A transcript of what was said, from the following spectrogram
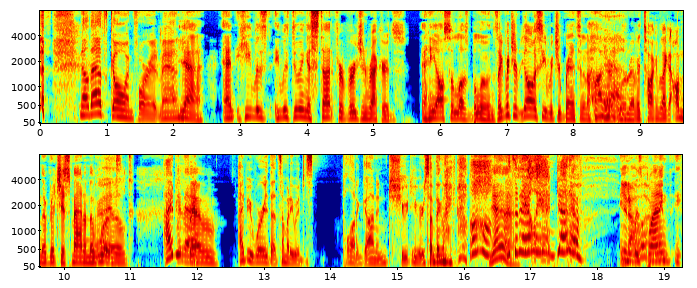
Now that's going for it, man. Yeah, and he was he was doing a stunt for Virgin Records, and he also loves balloons. Like Richard, you always see Richard Branson in a hot Oh, air yeah. balloon, whatever, talking like I'm the richest man in the Right. world. I'd be afraid, I'd be worried that somebody would just pull out a gun and shoot you or something like, "Oh, Yeah. it's an alien, get him." You he know, was I planning. mean, he,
